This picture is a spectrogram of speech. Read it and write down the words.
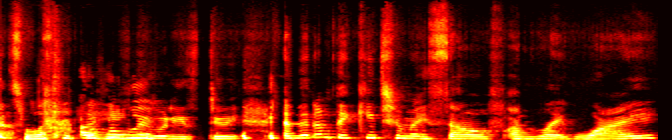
It's like probably what he's doing. And then I'm thinking to myself, I'm like, why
